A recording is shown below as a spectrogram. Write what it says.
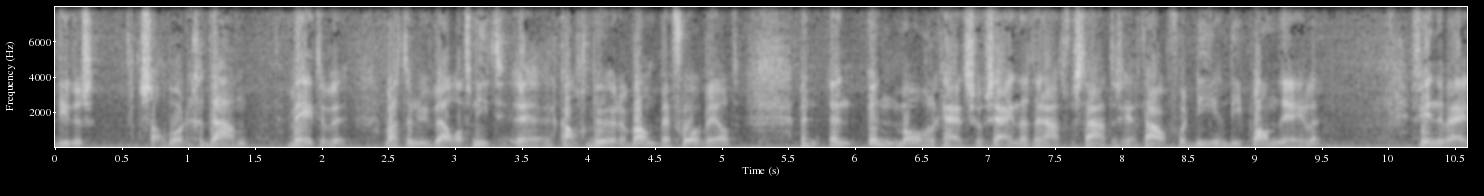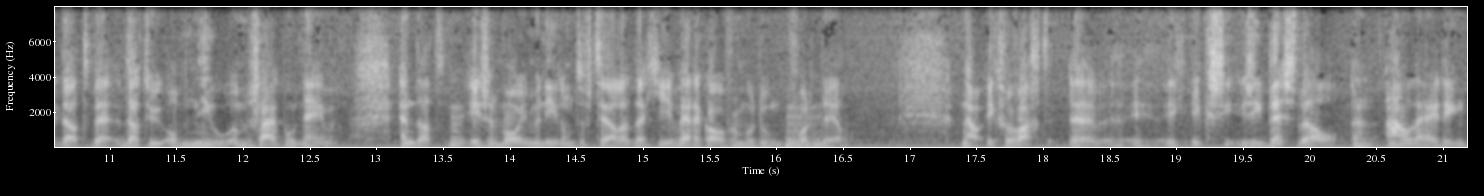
die dus zal worden gedaan, weten we wat er nu wel of niet kan gebeuren. Want bijvoorbeeld, een, een, een mogelijkheid zou zijn dat de Raad van State zegt, nou voor die en die plandelen vinden wij dat, we, dat u opnieuw een besluit moet nemen. En dat is een mooie manier om te vertellen dat je je werk over moet doen voor een deel. Nou, ik verwacht, eh, ik, ik zie, best wel een aanleiding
